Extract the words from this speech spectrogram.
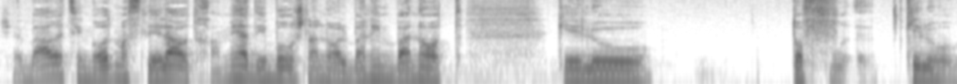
שבארץ היא מאוד מסלילה אותך, מהדיבור שלנו על בנים בנות, כאילו, תופ... כאילו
